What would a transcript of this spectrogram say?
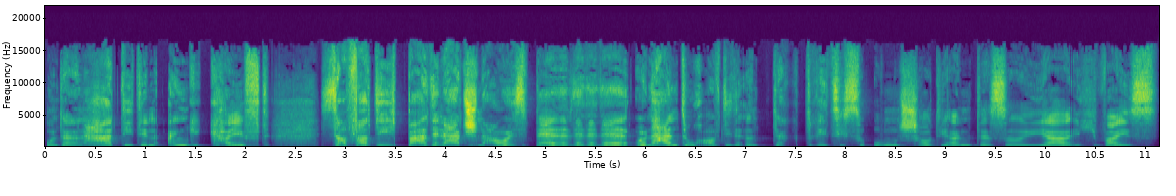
und dann hat die den angekeift, sofort die Badelatschen aus und Handtuch auf die und der dreht sich so um und schaut die an, der so, ja, ich weiß,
